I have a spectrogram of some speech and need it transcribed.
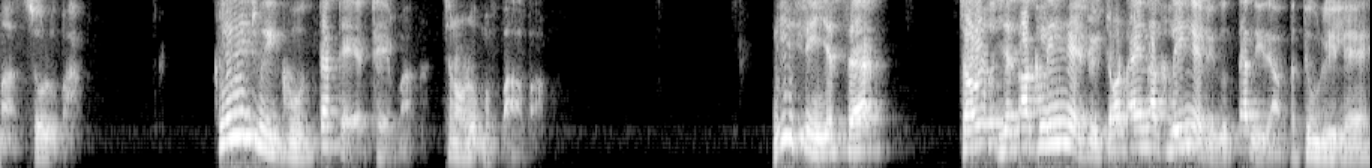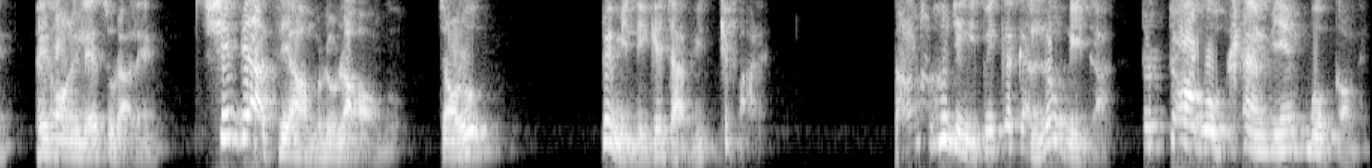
မှာဆိုလိုပါကလေးတွေကိုတတ်တဲ့အထက်မှာကျွန်တော်တို့မပါပါဘူးနေ့စဉ်ရက်ဆက်ကျွန်တော်တို့ရသားကလေးငယ်တွေကျွန်တော်တိုင်းသားကလေးငယ်တွေကိုတတ်နေတာဘယ်သူတွေလဲဘယ်ကောင်တွေလဲဆိုတာလဲရှင်းပြစရာမလိုတော့အောင်ကိုကျွန်တော်တို့တွေ့မြင်နေခဲ့ကြပြီဖြစ်ပါတယ် ဒါမှအခုချိန်ဒီပေးကက်ကက်လုတ်နေတာတော်တော်ကိုခံပြင်းဖို့ကောင်းတယ်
